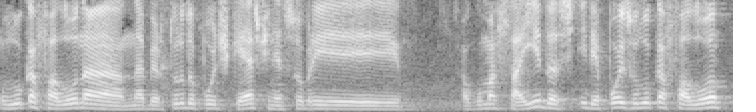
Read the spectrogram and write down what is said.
o Luca falou na, na abertura do podcast, né, sobre algumas saídas, e depois o Luca falou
